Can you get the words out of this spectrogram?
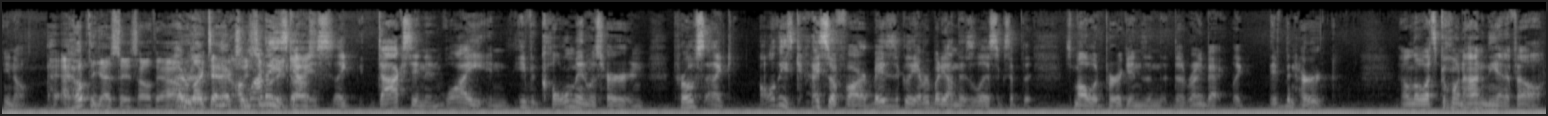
you know, I I hope the guy stays healthy. I, I would really- like to actually a see lot what of he these does. guys like Doctson and White and even Coleman was hurt and pros like all these guys so far. Basically, everybody on this list except the Smallwood Perkins and the, the running back, like they've been hurt. I don't know what's going on in the NFL.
